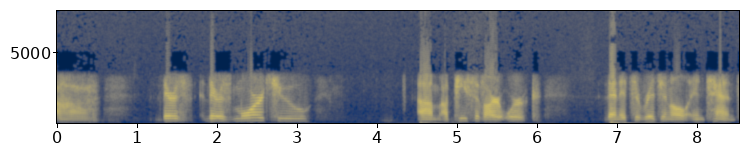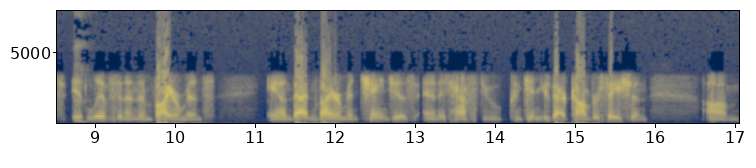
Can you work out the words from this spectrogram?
uh there's there's more to um, a piece of artwork than its original intent. It Mm-hmm. lives in an environment, and that environment changes, and it has to continue that conversation um,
